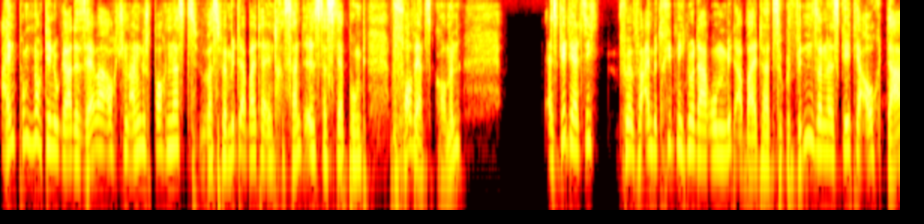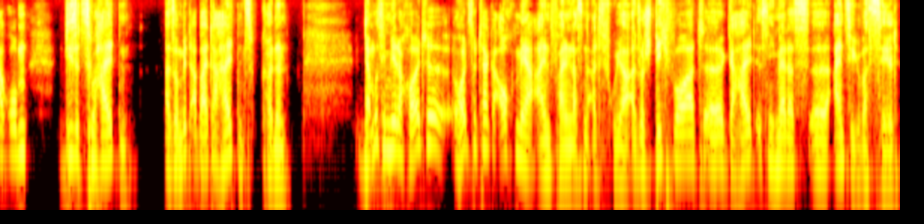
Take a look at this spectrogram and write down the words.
Ein Punkt noch, den du gerade selber auch schon angesprochen hast, was für Mitarbeiter interessant ist, das ist der Punkt Vorwärtskommen. Es geht ja jetzt nicht für, für einen Betrieb nicht nur darum, Mitarbeiter zu gewinnen, sondern es geht ja auch darum, diese zu halten, also Mitarbeiter halten zu können. Da muss ich mir doch heute, heutzutage auch mehr einfallen lassen als früher. Also Stichwort äh, Gehalt ist nicht mehr das äh, Einzige, was zählt.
